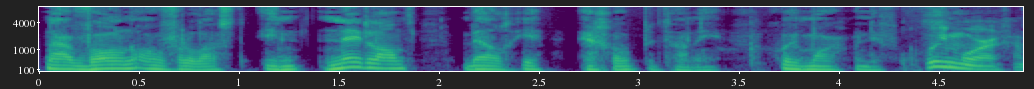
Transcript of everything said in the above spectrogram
naar woonoverlast in Nederland, België en Groot-Brittannië. Goedemorgen, meneer Vols. Goedemorgen.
